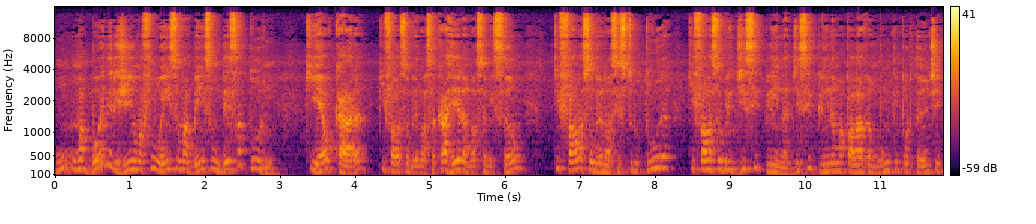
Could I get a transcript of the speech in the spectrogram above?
um, uma boa energia, uma fluência, uma bênção de Saturno, que é o cara que fala sobre a nossa carreira, a nossa missão, que fala sobre a nossa estrutura, que fala sobre disciplina. Disciplina é uma palavra muito importante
